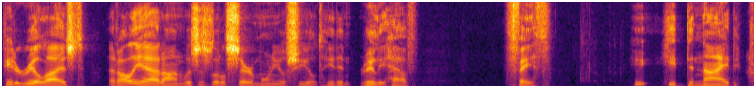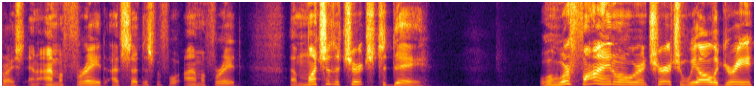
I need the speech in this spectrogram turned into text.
Peter realized that all he had on was his little ceremonial shield. He didn't really have faith. He, he denied Christ. And I'm afraid, I've said this before, I'm afraid that much of the church today, well, we're fine when we're in church and we all agree.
